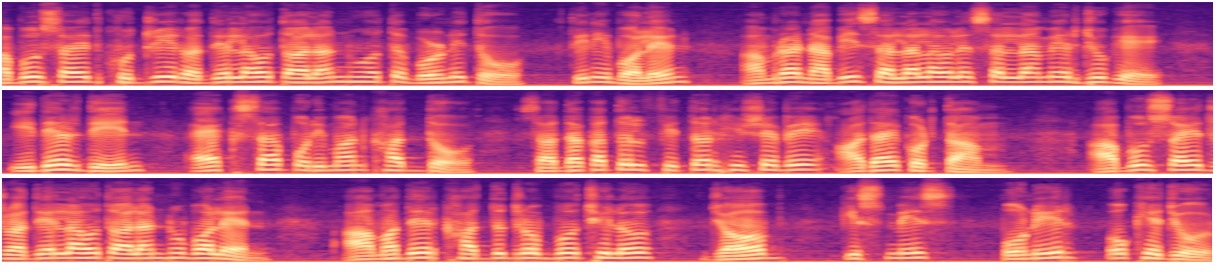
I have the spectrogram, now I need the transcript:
আবু সাইদ খুদ্রি রদিয়াল্লাহ তাল্লাহ্ন হতে বর্ণিত। তিনি বলেন, আমরা নাবী সাল্লাহ সাল্লামের যুগে ঈদের দিন একসা পরিমাণ খাদ্য সাদাকাতুল ফিতর হিসেবে আদায় করতাম। আবু সাইদ রদিয়াল্লাহ তাল্লাহ্ন বলেন, আমাদের খাদ্যদ্রব্য ছিল জব, কিসমিস, পনির ও খেজুর।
